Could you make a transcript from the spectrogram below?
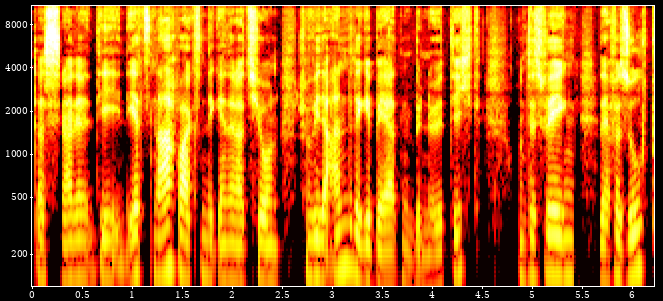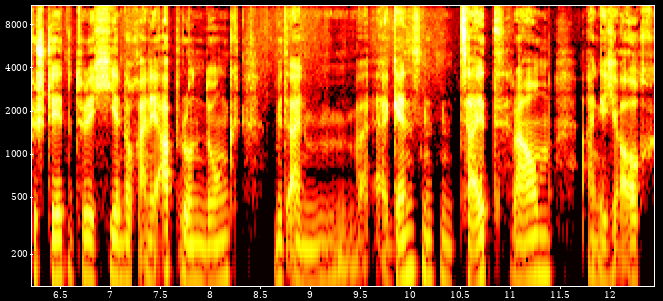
dass gerade die jetzt nachwachsende Generation schon wieder andere Gebärden benötigt. Und deswegen, der Versuch besteht natürlich hier noch eine Abrundung mit einem ergänzenden Zeitraum eigentlich auch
